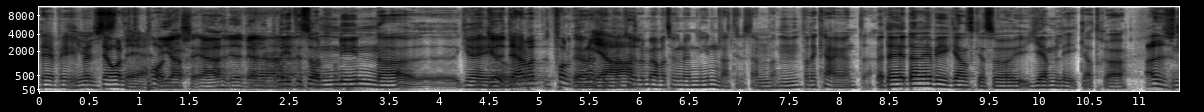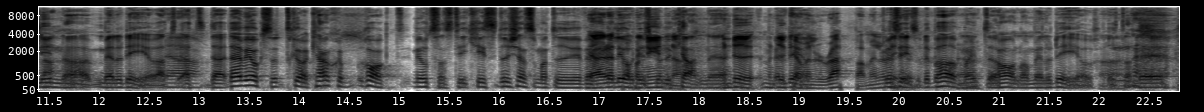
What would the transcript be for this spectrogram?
det är vi- väldigt Just dåligt det. för podd. Det gör sig, ja, det Eh, Lite så nynna-grejer. Gud, det hade varit, folk hade Ja. nog tyckt det var kul om jag var tvungen att nynna till exempel. Mm. För det kan jag inte. Men det, där är vi ganska så jämlika tror jag. Usla. Nynna melodier. Att, Ja. att, där, där är vi också, tror jag, kanske rakt motsats till Chris. Du känns som att du är väldigt melodisk och du nynna. kan eh, Men du, men du kan väl rappa melodier? Precis, och det behöver man inte ha några melodier. Utan det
